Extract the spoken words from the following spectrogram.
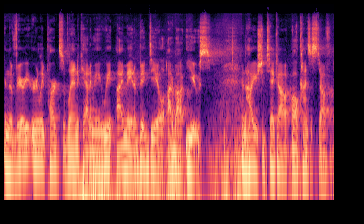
in the very early parts of Land Academy, we, I made a big deal out about use and how you should take out all kinds of stuff,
